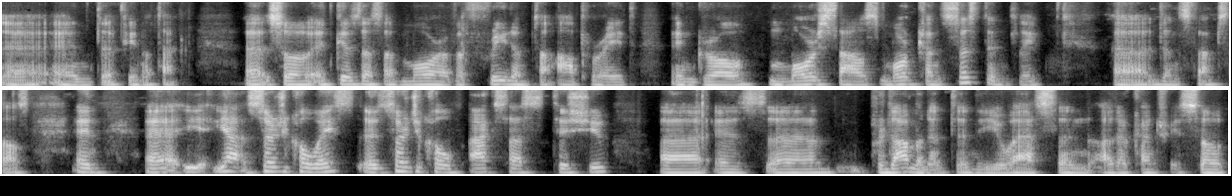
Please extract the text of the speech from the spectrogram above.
uh, and phenotype. Uh, so it gives us a more of a freedom to operate and grow more cells more consistently uh, than stem cells. And uh, yeah, surgical waste, uh, surgical access tissue uh, is predominant in the U.S. and other countries. So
